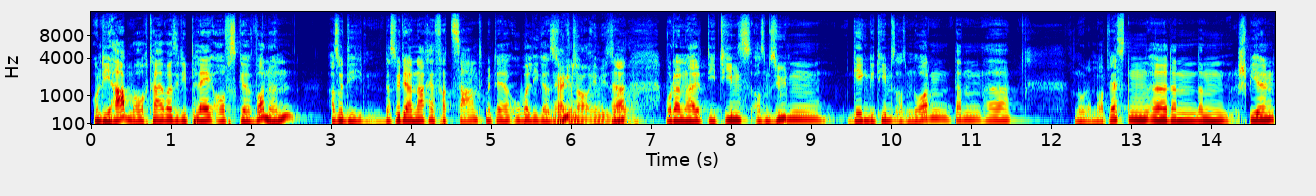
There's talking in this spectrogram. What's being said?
Und die haben auch teilweise die Playoffs gewonnen. Also die, das wird ja nachher verzahnt mit der Oberliga Süd. Ja, genau, irgendwie so. Ja, wo dann halt die Teams aus dem Süden gegen die Teams aus dem Norden dann äh, oder Nordwesten äh, dann, dann spielen.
